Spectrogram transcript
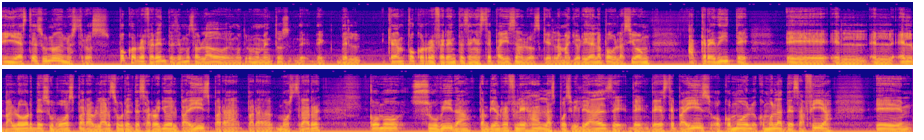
y este es uno de nuestros pocos referentes. Hemos hablado en otros momentos de, quedan pocos referentes en este país en los que la mayoría de la población acredite eh, el, valor de su voz para hablar sobre el desarrollo del país, para, para mostrar cómo su vida también refleja las posibilidades de, este país o cómo, cómo las desafía. Eh,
